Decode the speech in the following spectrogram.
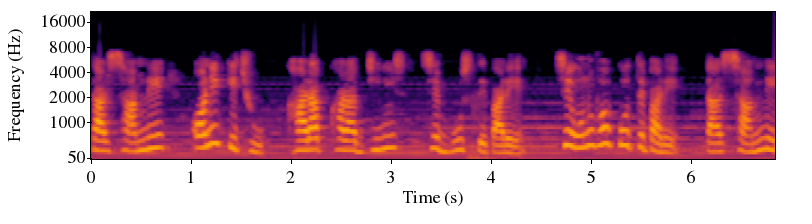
তার সামনে অনেক কিছু খারাপ খারাপ জিনিস সে বুঝতে পারে, সে অনুভব করতে পারে। তার সামনে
